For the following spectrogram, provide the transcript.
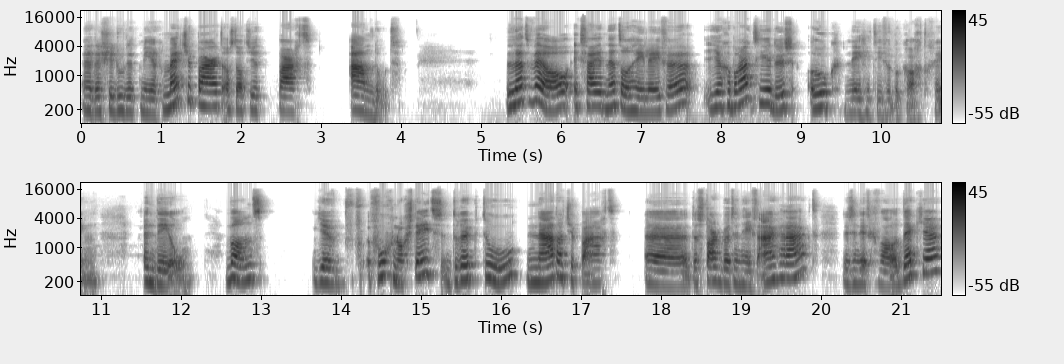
Uh, dus je doet het meer met je paard als dat je het paard aandoet. Let wel, ik zei het net al heel even, je gebruikt hier dus ook negatieve bekrachtiging. Een deel. Want je voegt nog steeds druk toe nadat je paard uh, de startbutton heeft aangeraakt. Dus in dit geval het dekje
